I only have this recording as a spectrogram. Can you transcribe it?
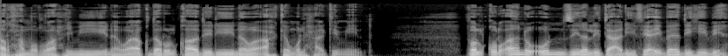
أرحم الراحمين وأقدر القادرين وأحكم الحاكمين فالقرآن أنزل لتعريف عباده به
